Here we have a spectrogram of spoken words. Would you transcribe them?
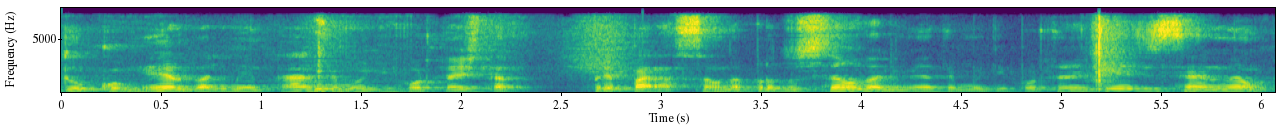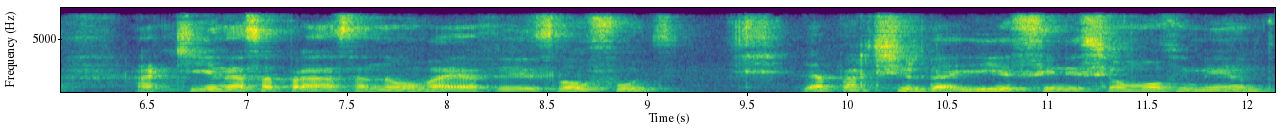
do comer, do alimentar, é muito importante, da preparação, da produção do alimento é muito importante. E eles disseram: não, aqui nessa praça não vai haver slow food. E a partir daí se iniciou um movimento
